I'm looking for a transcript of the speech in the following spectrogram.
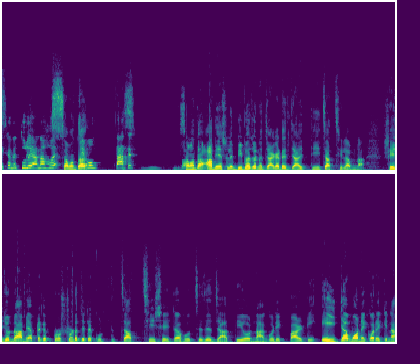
এখানে তুলে আনা হয় এবং তাতে সামান্তা, আমি আসলে বিভাজনের জায়গাটা যাইতেই চাচ্ছিলাম না। সেই জন্য আমি আপনাকে প্রশ্নটা যেটা করতে চাচ্ছি সেটা হচ্ছে যে জাতীয় নাগরিক পার্টি এইটা মনে করে কিনা?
